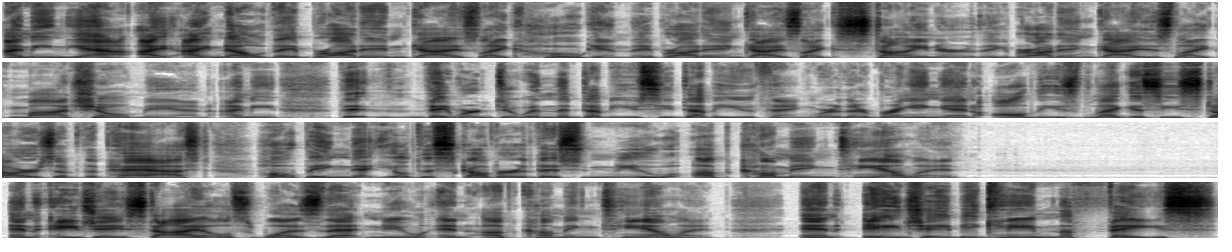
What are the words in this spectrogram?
I mean, yeah, I, I know they brought in guys like Hogan. They brought in guys like Steiner. They brought in guys like Macho Man. I mean, they, they were doing the WCW thing where they're bringing in all these legacy stars of the past, hoping that you'll discover this new upcoming talent and AJ Styles was that new and upcoming talent. And AJ became the face,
